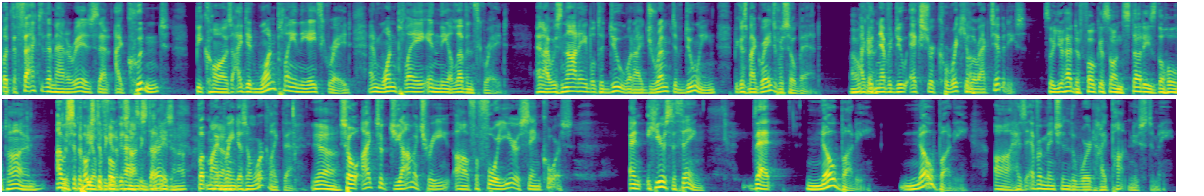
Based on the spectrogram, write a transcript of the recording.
But the fact of the matter is that I couldn't because I did one play in the eighth grade and one play in the 11th grade. And I was not able to do what I dreamt of doing because my grades were so bad. I could never do extracurricular activities. So you had to focus on studies the whole time. I was to supposed to, get a focus on studies, grade, huh? but my Yeah. brain doesn't work like that. Yeah. So I took geometry uh, for four years, same course. And here's the thing that nobody, nobody uh, has ever mentioned the word hypotenuse to me.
